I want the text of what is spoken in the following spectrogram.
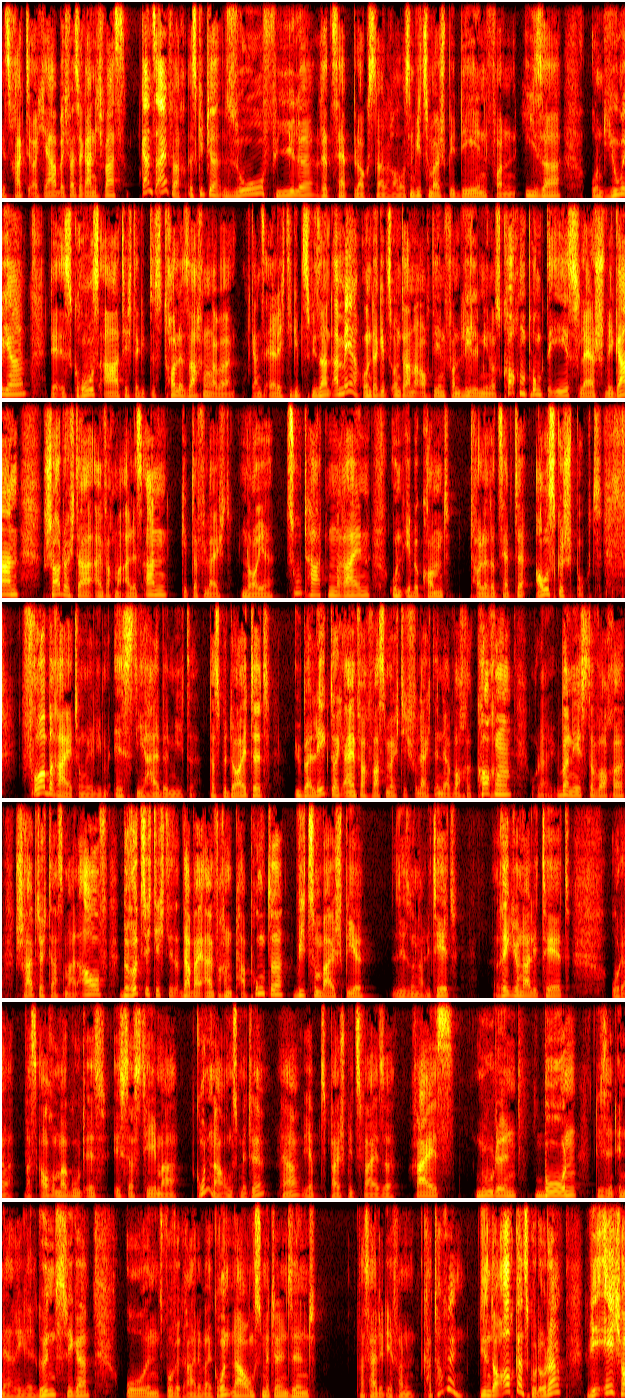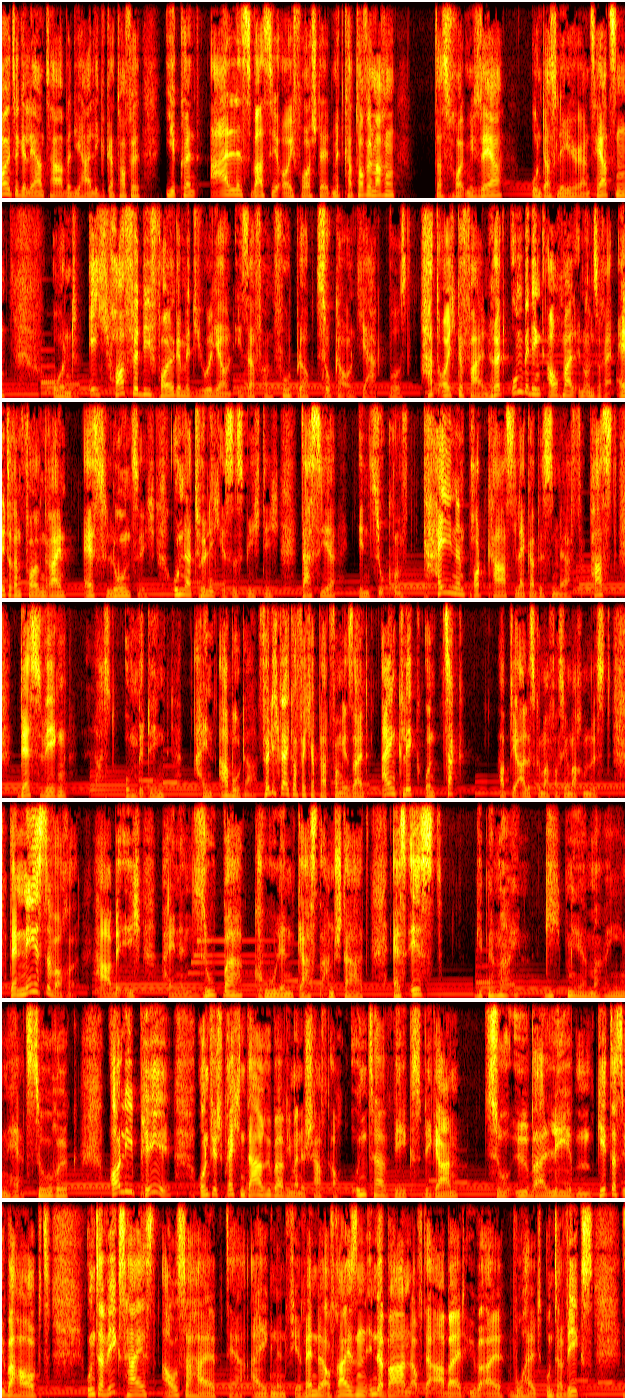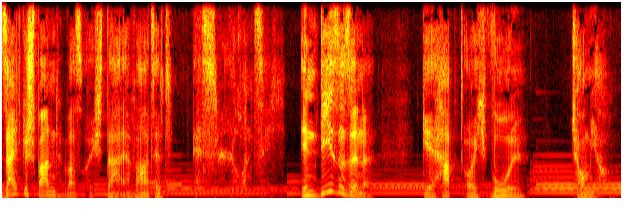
Jetzt fragt ihr euch, ja, aber ich weiß ja gar nicht was. Ganz einfach. Es gibt ja so viele Rezeptblogs da draußen, wie zum Beispiel den von Isa und Julia. Der ist großartig, da gibt es tolle Sachen, aber ganz ehrlich, die gibt's wie Sand am Meer. Und da gibt's unter anderem auch den von lidl-kochen.de slash vegan. Schaut euch da einfach mal alles an, gebt da vielleicht neue Zutaten rein und ihr bekommt tolle Rezepte ausgespuckt. Vorbereitung, ihr Lieben, ist die halbe Miete. Das bedeutet, Überlegt euch einfach, was möchte ich vielleicht in der Woche kochen oder übernächste Woche. Schreibt euch das mal auf. Berücksichtigt dabei einfach ein paar Punkte, wie zum Beispiel Saisonalität, Regionalität oder was auch immer gut ist, ist das Thema Grundnahrungsmittel. Ja, ihr habt beispielsweise Reis, Nudeln, Bohnen, die sind in der Regel günstiger. Und wo wir gerade bei Grundnahrungsmitteln sind, was haltet ihr von Kartoffeln? Die sind doch auch ganz gut, oder? Wie ich heute gelernt habe, die heilige Kartoffel. Ihr könnt alles, was ihr euch vorstellt, mit Kartoffeln machen. Das freut mich sehr und das lege ich euch ans Herzen. Und ich hoffe, die Folge mit Julia und Isa vom Foodblog Zucker und Jagdwurst hat euch gefallen. Hört unbedingt auch mal in unsere älteren Folgen rein. Es lohnt sich. Und natürlich ist es wichtig, dass ihr in Zukunft keinen Podcast Leckerbissen mehr verpasst. Deswegen lasst unbedingt ein Abo da. Völlig gleich auf welcher Plattform ihr seid. Ein Klick und zack, habt ihr alles gemacht, was ihr machen müsst. Denn nächste Woche habe ich einen super coolen Gast am Start. Es ist, gib mir mein, gib mir mein Herz zurück, Olli P. Und wir sprechen darüber, wie man es schafft, auch unterwegs vegan zu überleben. Geht das überhaupt? Unterwegs heißt außerhalb der eigenen vier Wände, auf Reisen, in der Bahn, auf der Arbeit, überall, wo halt unterwegs. Seid gespannt, was euch da erwartet. Es lohnt sich. In diesem Sinne, gehabt euch wohl. Ciao, miau.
